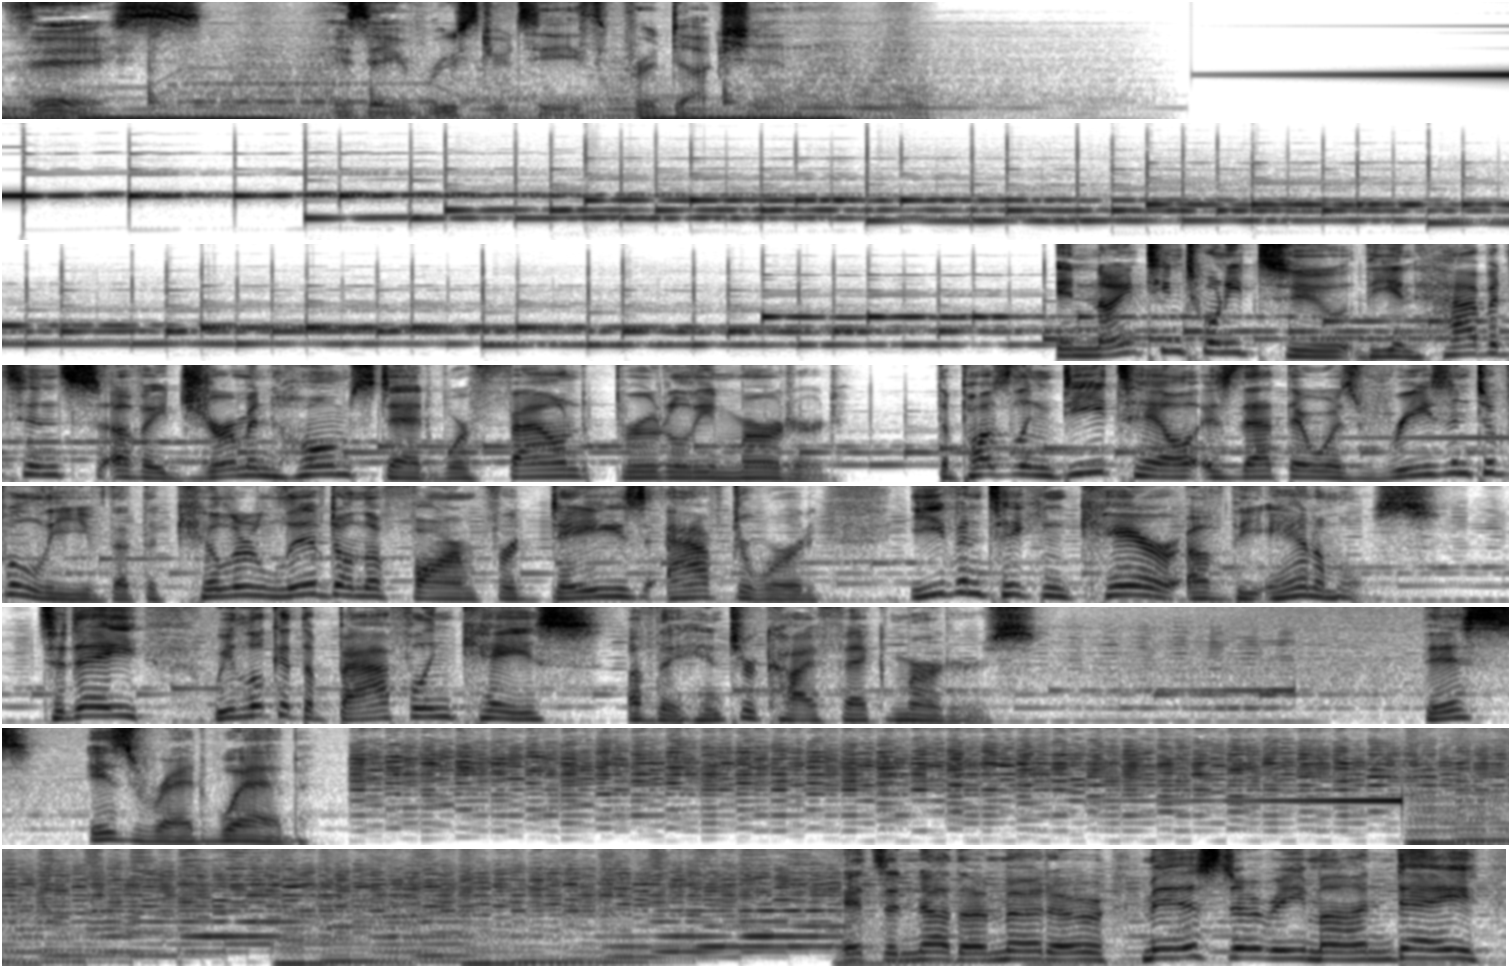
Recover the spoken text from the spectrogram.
This is a Rooster Teeth production. In 1922, the inhabitants of a German homestead were found brutally murdered. The puzzling detail is that there was reason to believe that the killer lived on the farm for days afterward, even taking care of the animals. Today, we look at the baffling case of the Hinterkaifeck murders. This is Red Web. It's another murder mystery Monday.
